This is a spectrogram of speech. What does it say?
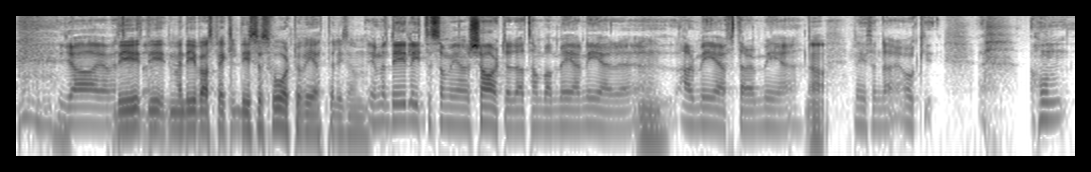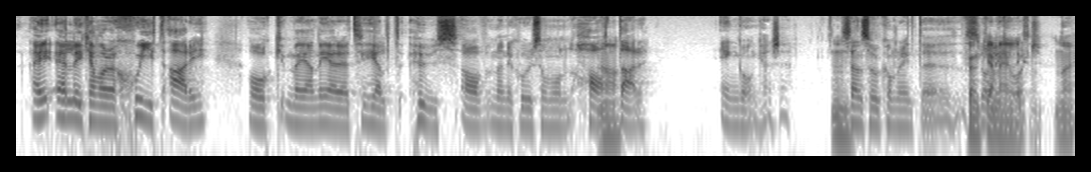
ja jag vet Det, inte. det, men det är bara spekul- det är så svårt att veta liksom. Ja, men det är lite som i Uncharted, att han bara mejar ner eh, Mm. armé efter armé. Ja, Liksom där. Och eh, hon, Ellie kan vara skitarg och meja ner ett helt hus av människor som hon hatar. En gång kanske. mm. Sen så kommer det inte slå Funkar lika med liksom. Nej.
